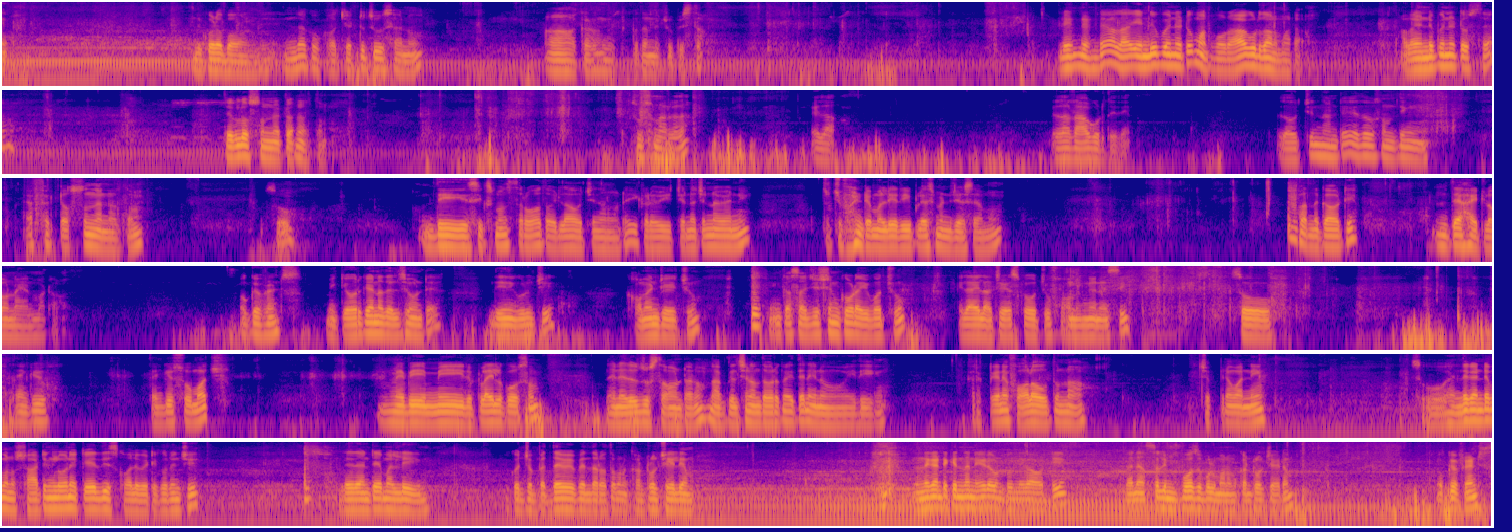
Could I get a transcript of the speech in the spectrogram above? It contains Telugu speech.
ఇది కూడా బాగుంది. ఇందాక ఒక చెట్టు చూశాను. అక్కడ ఉంది. పదండి చూపిస్తా. ఏంటంటే అలా ఎండిపోయినట్టు మనకు రాకూడదు అనమాట అలా ఎండిపోయినట్టు వస్తే తెగులు వస్తున్నట్టు అని అర్థం. చూస్తున్నారు కదా? ఇలా. ఇలా రాకూడదు ఇది. ఇలా వచ్చిందంటే ఏదో సంథింగ్ ఎఫెక్ట్ వస్తుందని అర్థం. సో ది సిక్స్ మంత్స్ తర్వాత ఇలా వచ్చిందనమాట. ఇక్కడ ఈ చిన్న చిన్నవన్నీ చచ్చిపోయింటే మళ్ళీ రీప్లేస్మెంట్ చేసాము అందు కాబట్టి అంతే హైట్లో ఉన్నాయన్నమాట. ఓకే ఫ్రెండ్స్ మీకు ఎవరికైనా తెలిసి ఉంటే దీని గురించి కామెంట్ చేయొచ్చు. ఇంకా సజెషన్ కూడా ఇవ్వచ్చు. ఇలా ఇలా చేసుకోవచ్చు ఫార్మింగ్ అనేసి. So thank you thank you so much maybe మీ రిప్లైల కోసం నేను ఎదురు చూస్తూ ఉంటాను. నాకు తెలిసినంతవరకు అయితే నేను ఇది కరెక్ట్గానే ఫాలో అవుతున్నా చెప్పినవన్నీ. సో ఎందుకంటే మనం స్టార్టింగ్లోనే కేర్ తీసుకోవాలి వీటి గురించి. లేదంటే మళ్ళీ కొంచెం పెద్దవి అయిపోయిన తర్వాత మనం కంట్రోల్ చేయలేం. ఎందుకంటే కింద నీడ ఉంటుంది కాబట్టి దాన్ని అస్సలు ఇంపాసిబుల్ మనం కంట్రోల్ చేయడం. Okay friends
